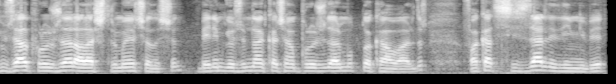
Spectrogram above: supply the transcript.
güzel projeler araştırmaya çalışın. Benim gözümden kaçan projeler mutlaka vardır. Fakat sizler dediğim gibi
